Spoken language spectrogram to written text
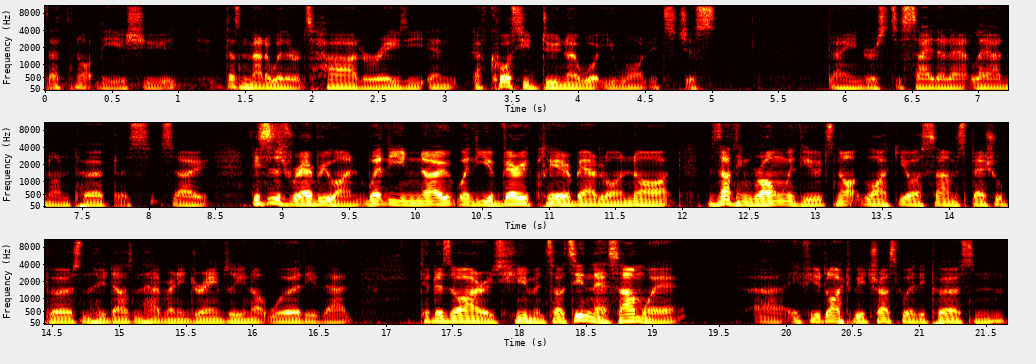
that's not the issue. It, it doesn't matter whether it's hard or easy. And of course, you do know what you want. It's just dangerous to say that out loud and on purpose. So this is for everyone, whether you know, whether you're very clear about it or not. There's nothing wrong with you. It's not like you're some special person who doesn't have any dreams or you're not worthy of that. To desire is human, so it's in there somewhere. Uh, if you'd like to be a trustworthy person,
